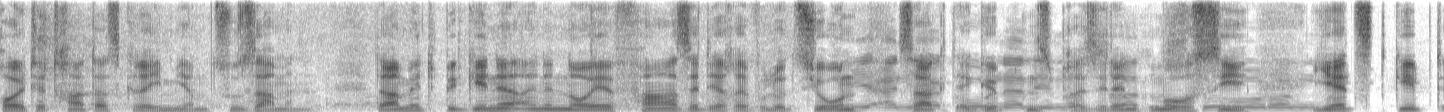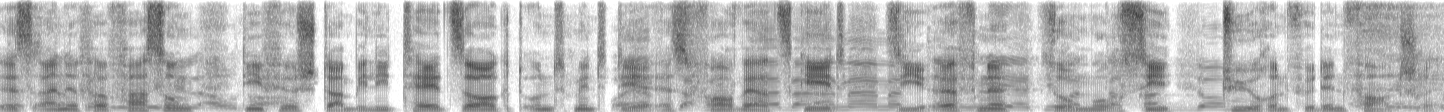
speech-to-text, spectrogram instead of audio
Heute trat das Gremium zusammen. Damit beginne eine neue Phase der Revolution, sagt Ägyptens Präsident Mursi. Jetzt gibt es eine Verfassung, die für Stabilität sorgt und mit der es vorwärts geht. Sie öffne, so Mursi, Türen für den Fortschritt.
